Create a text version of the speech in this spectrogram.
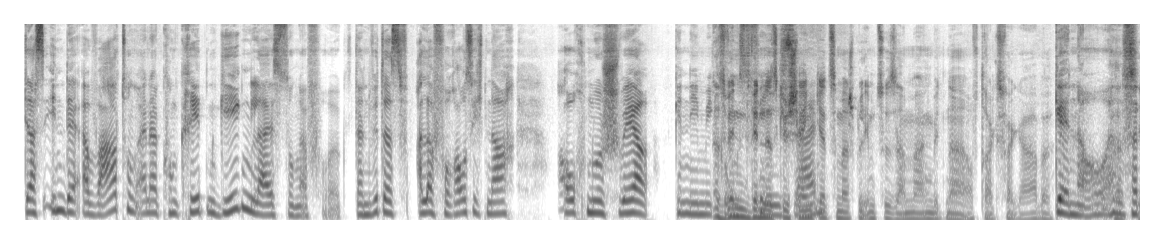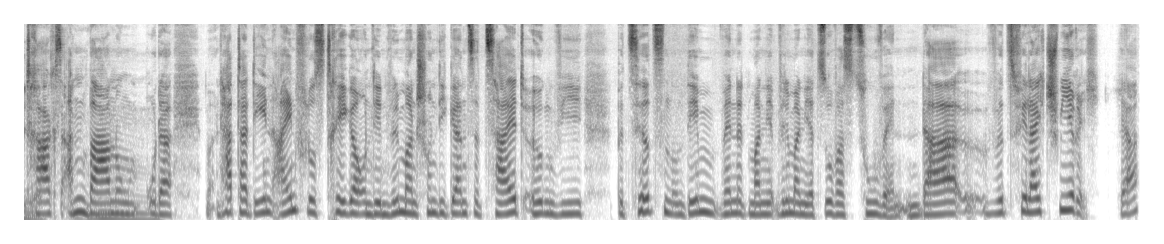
das in der Erwartung einer konkreten Gegenleistung erfolgt, dann wird das aller Voraussicht nach auch nur schwer also wenn, wenn das Geschenk sein. jetzt zum Beispiel im Zusammenhang mit einer Auftragsvergabe. Genau, also passiert. Vertragsanbahnung mm. oder man hat da den Einflussträger und den will man schon die ganze Zeit irgendwie bezirzen und dem wendet man, will man jetzt sowas zuwenden. Da wird es vielleicht schwierig. Ja?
